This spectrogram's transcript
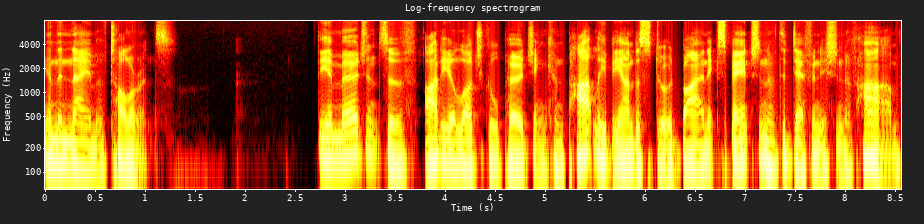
in the name of tolerance? The emergence of ideological purging can partly be understood by an expansion of the definition of harm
